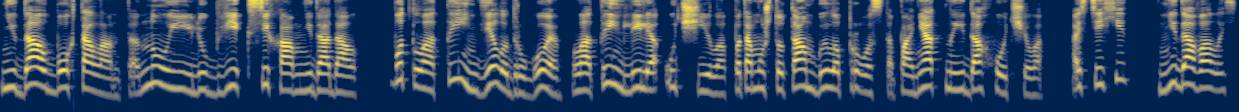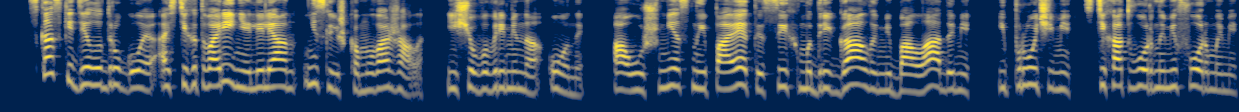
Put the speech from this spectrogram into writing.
Не дал бог таланта, ну и любви к стихам не додал. Вот латынь – дело другое. Латынь Лиля учила, потому что там было просто, понятно и доходчиво. А стихи не давалось. Сказки – дело другое, а стихотворение Лилиан не слишком уважала, еще во времена оны. А уж местные поэты с их мадригалами, балладами и прочими стихотворными формами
